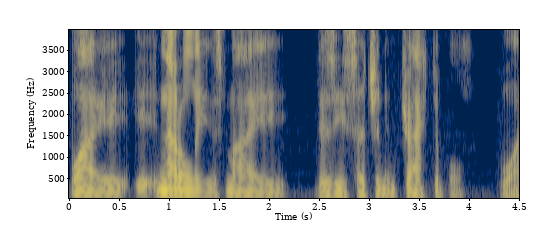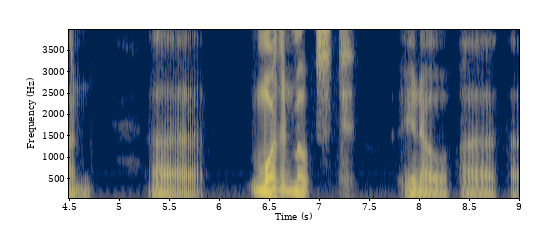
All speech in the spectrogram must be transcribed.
why not only is my disease such an intractable one, uh, more than most, you know, uh, a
